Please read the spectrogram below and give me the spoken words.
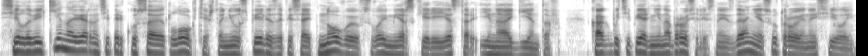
Силовики, наверное, теперь кусают локти, что не успели записать новую в свой мерзкий реестр иноагентов. Как бы теперь не набросились на издание с утроенной силой.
